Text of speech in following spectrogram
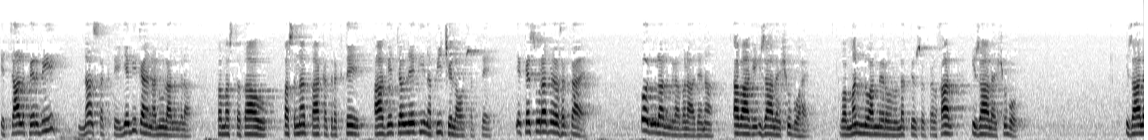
کہ چل پھر بھی نہ سکتے، یہ بھی کہنا لولا لنگڑا پمستتاؤ پس نہ طاقت رکھتے، آگے چلنے کی نہ پیچھے لوٹ سکتے۔ یہ کس صورت میں ہو سکتا ہے؟ وہ لولا لنگڑا بنا دینا۔ اب آگے ازال شبو ہے۔ وہ من و میرو نقطے سے فلخال ازال شبو ازال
